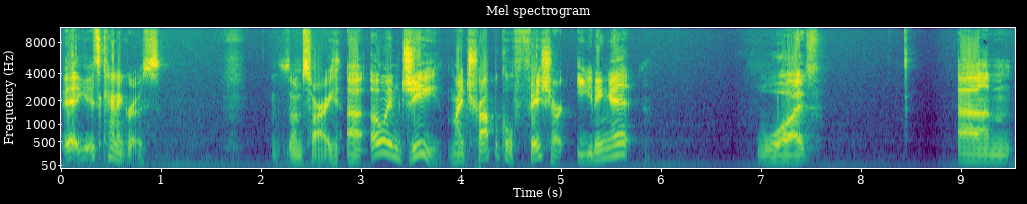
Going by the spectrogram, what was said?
it- it's kind of gross. I'm sorry. Uh, OMG, my tropical fish are eating it. What? Um,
